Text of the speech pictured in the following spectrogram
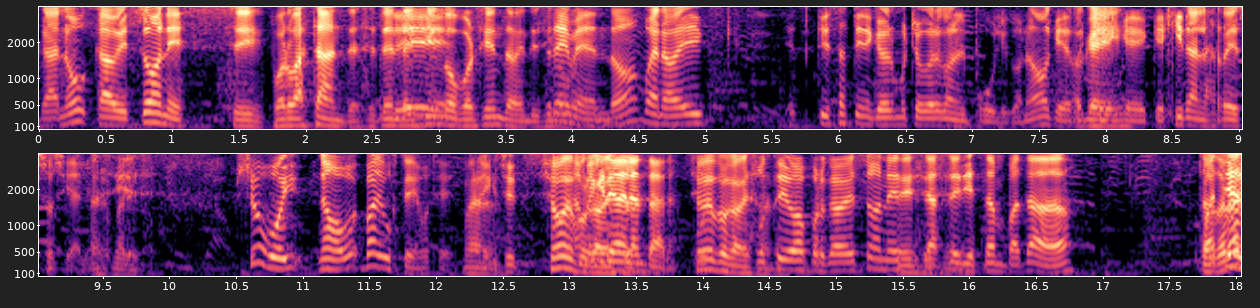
ganó Cabezones. Sí, por bastante. 75% a 25%. Tremendo. Bueno, ahí eh, quizás tiene que ver mucho que ver con el público, ¿no? Que, Ok. que- que- que giran las redes sociales. me Así parece. es. Yo voy. No, va usted, usted. Bueno, yo voy no por me quería adelantar. yo voy por Cabezones. Usted va por cabezones. Sí, sí, la sí. serie está empatada. ¿Te Matías acordás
